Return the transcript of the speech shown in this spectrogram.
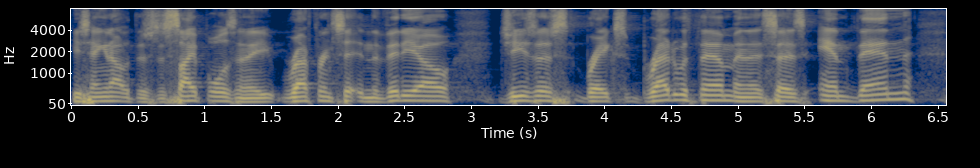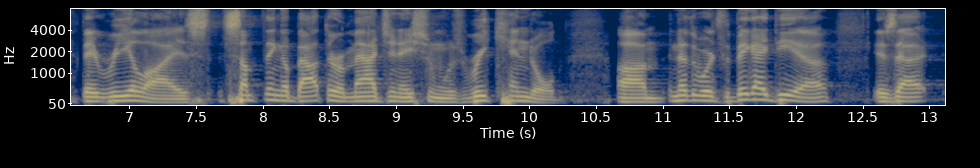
He's hanging out with his disciples, and they reference it in the video. Jesus breaks bread with them, and it says, and then they realized something about their imagination was rekindled. Um, in other words, the big idea is that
